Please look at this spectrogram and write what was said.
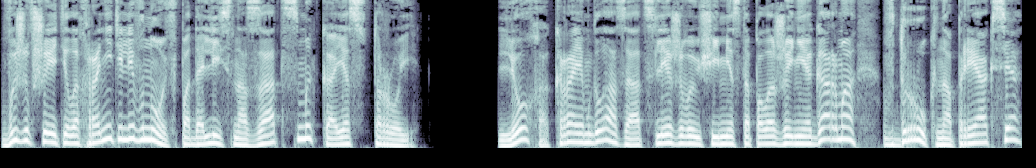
Выжившие телохранители вновь подались назад, смыкая строй. Леха, краем глаза отслеживающий местоположение гарма, вдруг напрягся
